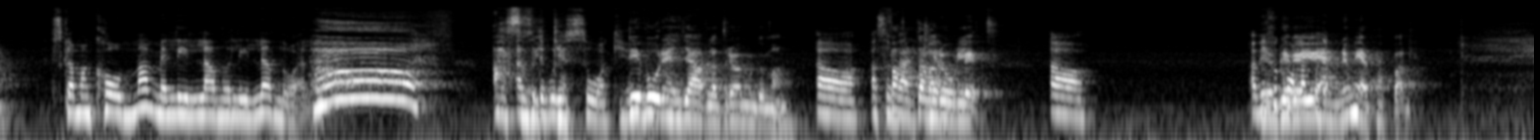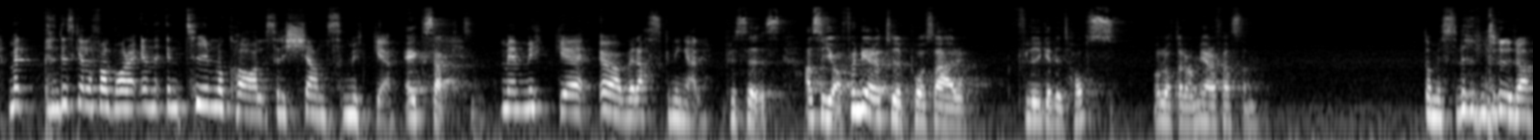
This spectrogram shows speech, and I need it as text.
Ska man komma med Lillan och Lillen då eller? Alltså, Alltså, det vilken... vore så kul. Det vore en jävla dröm gumman. Ja, alltså Fatta verkligen. vad roligt. Ja. Ja, vi nu får blev kolla jag på ju det. ännu mer peppad. Men det ska i alla fall vara en intim lokal så det känns mycket. Exakt. Med mycket överraskningar. Precis. Alltså jag funderar typ på så här flyga dit Hoss och låta dem göra festen. De är svindyra.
